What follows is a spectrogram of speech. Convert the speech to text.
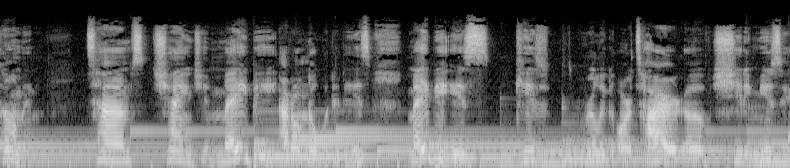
coming, times changing. Maybe, I don't know what it is. Maybe it's kids really are tired of shitty music.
